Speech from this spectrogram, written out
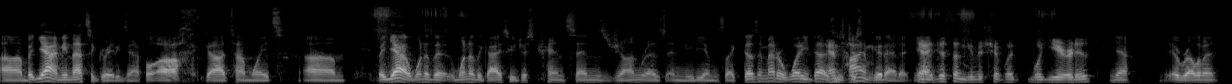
Um, but yeah, I mean that's a great example. Oh God, Tom Waits. Um, but yeah, one of the one of the guys who just transcends genres and mediums. Like doesn't matter what he does, And he's time. just good at it. Yeah, Yeah, he just doesn't give a shit what what year it is. yeah, irrelevant.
